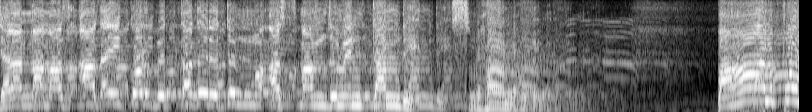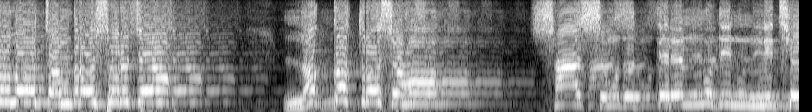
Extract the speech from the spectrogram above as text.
যারা নামাজ আদায় করবে, তাদের জন্য আসমান জমিন কান্দে পাহাড় পর্ব চন্দ্র, সূর্য, নক্ষত্র সহ শ্বাস সমুদ্রের নদীর নিচে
